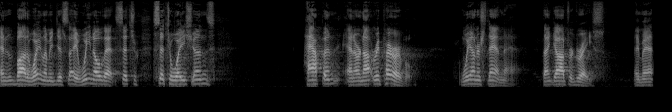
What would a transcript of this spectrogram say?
And by the way, let me just say, we know that situ- situations happen and are not repairable. We understand that. Thank God for grace. Amen.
